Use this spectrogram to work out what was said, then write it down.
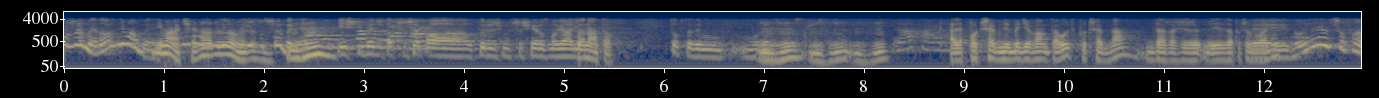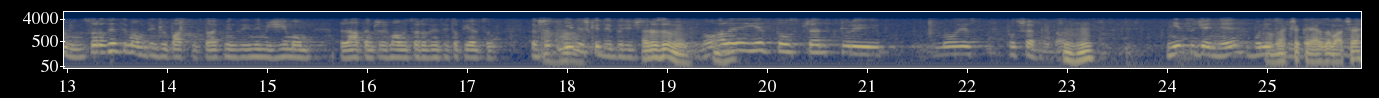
Możemy, no nie mamy. Nie macie, no, nie rozumiem, mamy rozumiem. potrzeby, nie? Mhm. Jeśli będzie ta przyczepa, o której żeśmy wcześniej rozmawiali, To na to. To wtedy możemy Mhm, sobie mhm, mhm. No fajnie. Ale potrzebny będzie wam ta łódź? Potrzebna? Zdarza się, że jest zapotrzebowanie? Ej, No jest czasami, no coraz więcej mamy tych wypadków, tak? Między innymi zimą, latem przecież mamy coraz więcej topielców. Także ty Aha. nie wiesz kiedy będzie ci. Rozumiem. No ale jest to sprzęt, który no, jest potrzebny, tak? Mhm. Nie codziennie, bo nie Dobra, codziennie. czekaj, ja zobaczę.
